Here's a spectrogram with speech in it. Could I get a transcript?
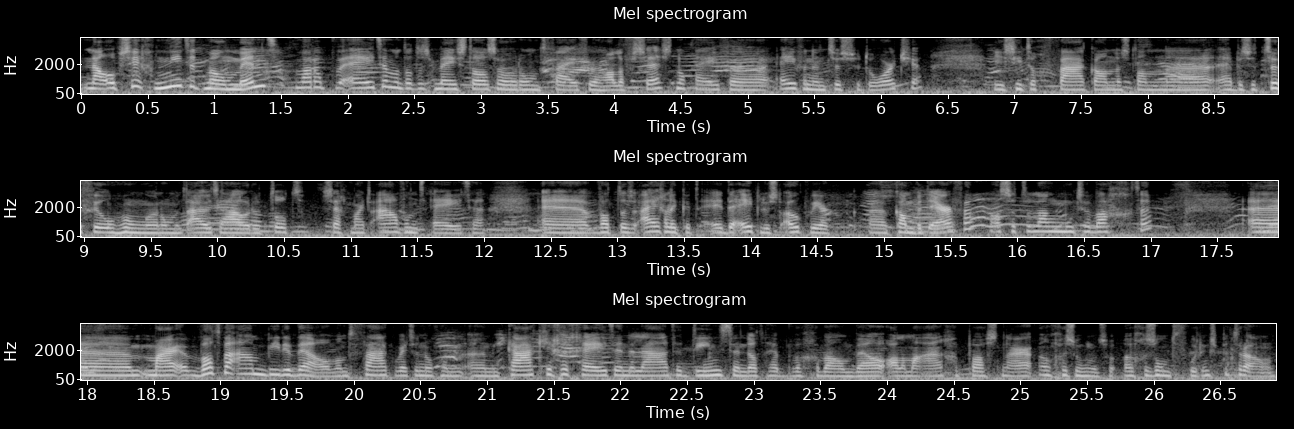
nou, op zich niet het moment waarop we eten. Want dat is meestal zo rond vijf uur, half zes. Nog even, even een tussendoortje. Je ziet toch vaak anders, dan eh, hebben ze te veel honger om het uit te houden tot zeg maar, het avondeten. Eh, wat dus eigenlijk het, de eetlust ook weer kan bederven als ze te lang moeten wachten. Uh, maar wat we aanbieden wel, want vaak werd er nog een, een, kaakje gegeten in de late dienst. En dat hebben we gewoon wel allemaal aangepast naar een gezond, een gezond voedingspatroon.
